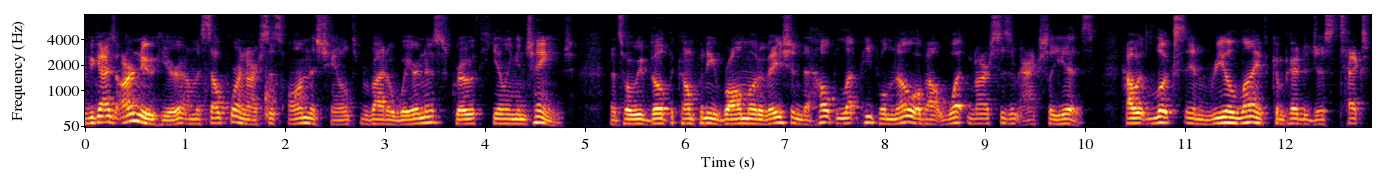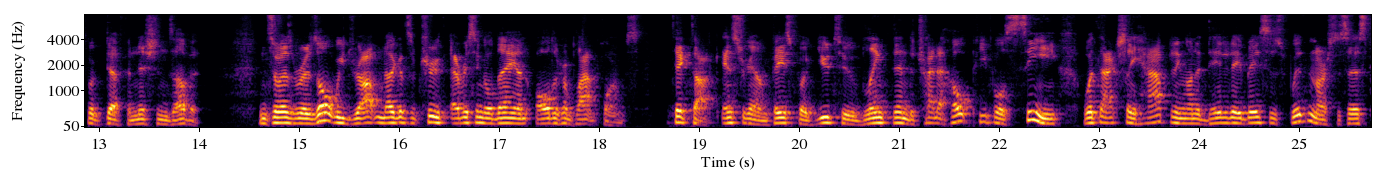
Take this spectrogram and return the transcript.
If you guys are new here, I'm a self aware narcissist on this channel to provide awareness, growth, healing, and change. That's why we built the company Raw Motivation to help let people know about what narcissism actually is, how it looks in real life compared to just textbook definitions of it. And so as a result, we drop nuggets of truth every single day on all different platforms. TikTok, Instagram, Facebook, YouTube, LinkedIn to try to help people see what's actually happening on a day to day basis with narcissists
